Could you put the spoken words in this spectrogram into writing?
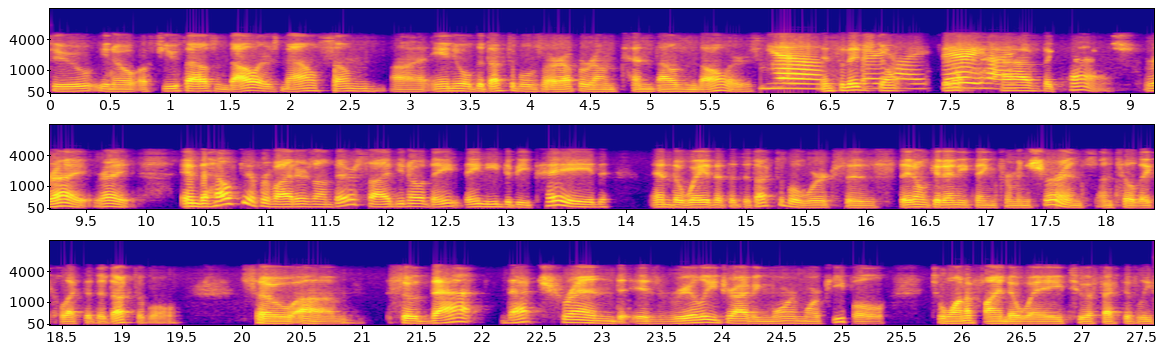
to you know a few thousand dollars. Now some uh, annual deductibles are up around ten thousand dollars. Yeah, and so they just don't, high. they don't high. have the cash. Right, right. And the healthcare providers on their side, you know, they they need to be paid and the way that the deductible works is they don't get anything from insurance until they collect the deductible. So um, so that that trend is really driving more and more people to want to find a way to effectively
